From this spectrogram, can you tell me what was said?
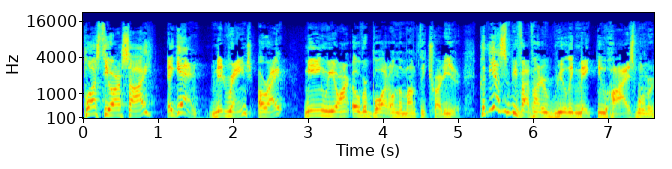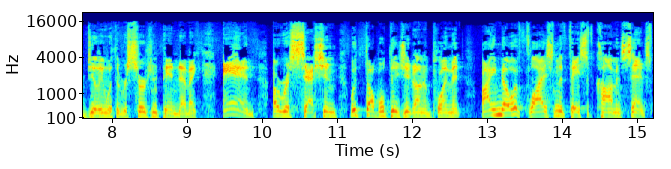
Plus the RSI, again, mid-range, all right, meaning we aren't overbought on the monthly chart either. Could the S&P 500 really make new highs when we're dealing with a resurgent pandemic and a recession with double-digit unemployment? I know it flies in the face of common sense,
